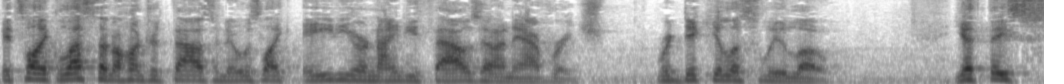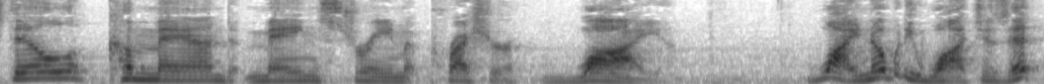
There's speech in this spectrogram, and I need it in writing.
It's like less than 100,000. It was like 80 or 90,000 on average. Ridiculously low. Yet they still command mainstream pressure. Why? Why? Nobody watches it.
